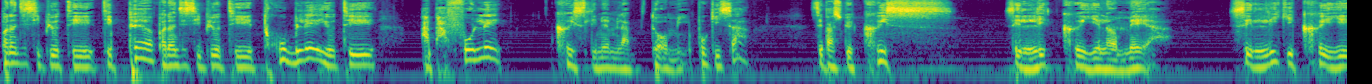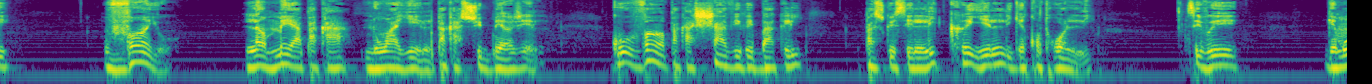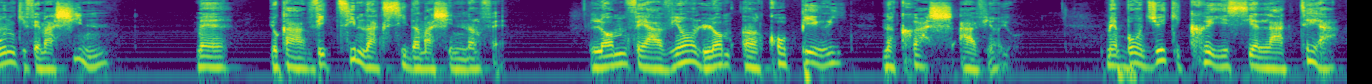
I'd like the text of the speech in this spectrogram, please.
padan disipyo te, te per, padan disipyo te trouble, yo te apafole, Kris li menm la dormi. Po ki sa? Se paske Kris, se li kriye lan mea. Se li ki kriye van yo. Lan mea pa ka noyel, pa ka submerjel. Gou van pa ka chavire bak li, paske se li kriye li gen kontrol li. Se vre, il y a des gens qui fait machine, mais il y a victime d'accident machine nan fait. L'homme fait avion, l'homme encore péri dans crash avion yo. Mais bon Dieu qui crée ciel la terre,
